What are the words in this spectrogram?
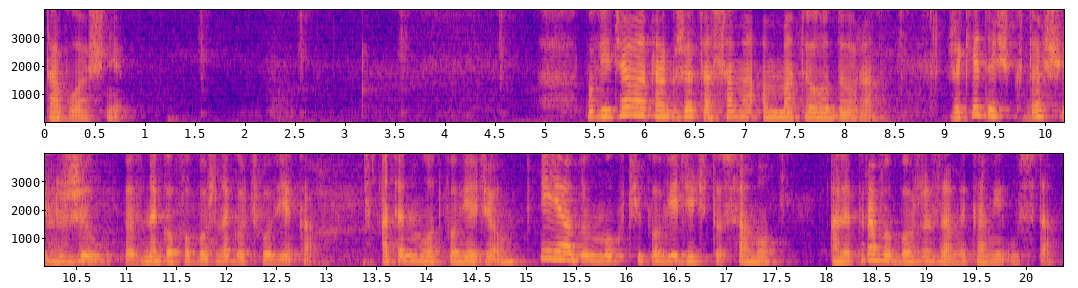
ta właśnie. Powiedziała także ta sama Amma Teodora, że kiedyś ktoś lżył pewnego pobożnego człowieka, a ten mu odpowiedział: I ja bym mógł ci powiedzieć to samo, ale prawo Boże zamyka mi usta.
